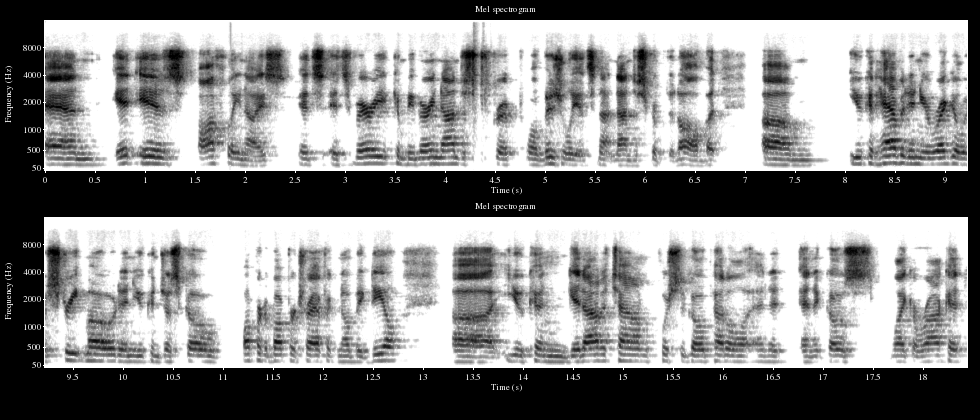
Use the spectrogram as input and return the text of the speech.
and it is awfully nice. It's it's very it can be very nondescript. Well, visually, it's not nondescript at all, but um, you can have it in your regular street mode and you can just go bumper to bumper traffic, no big deal. Uh, you can get out of town, push the go pedal, and it and it goes like a rocket.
